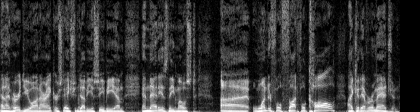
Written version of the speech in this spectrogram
and I've heard you on our anchor station, WCBM, and that is the most uh, wonderful, thoughtful call I could ever imagine.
